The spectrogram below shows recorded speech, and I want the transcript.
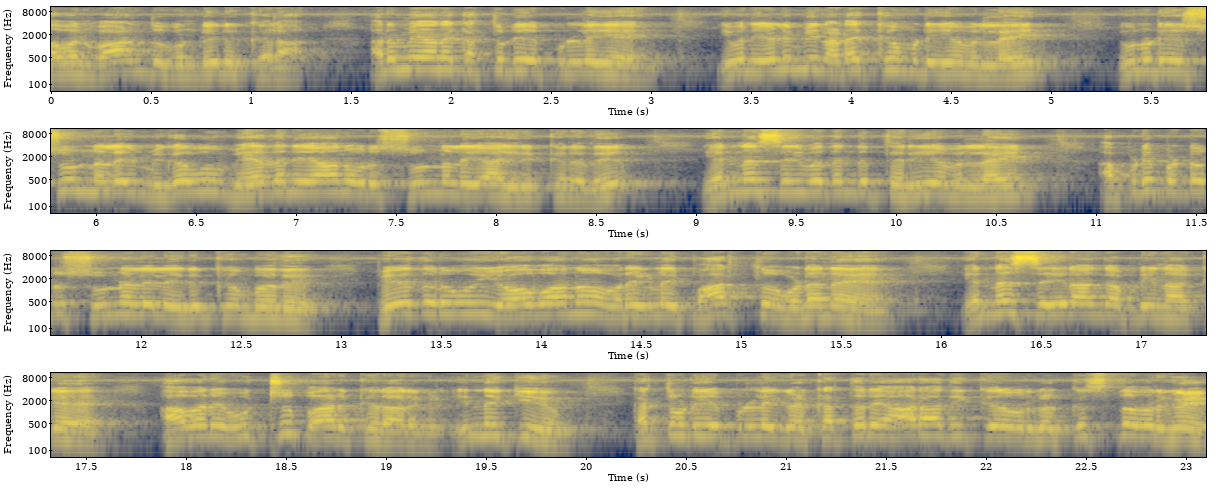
அவன் வாழ்ந்து கொண்டு இருக்கிறான் அருமையான கத்துடைய பிள்ளையே இவன் எழும்பி நடக்க முடியவில்லை. இவனுடைய சூழ்நிலை மிகவும் வேதனையான ஒரு சூழ்நிலையாக இருக்கிறது. என்ன செய்வதென்று தெரியவில்லை. அப்படிப்பட்ட ஒரு சூழ்நிலையில் இருக்கும்போது பேதருவும் யோவானும் அவர்களை பார்த்த உடனே என்ன செய்கிறாங்க அப்படின்னாக்க அவனை உற்று பார்க்கிறார்கள். இன்றைக்கு கத்துடைய பிள்ளைகள் கர்த்தரை ஆராதிக்கிறவர்கள் கிறிஸ்தவர்கள்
